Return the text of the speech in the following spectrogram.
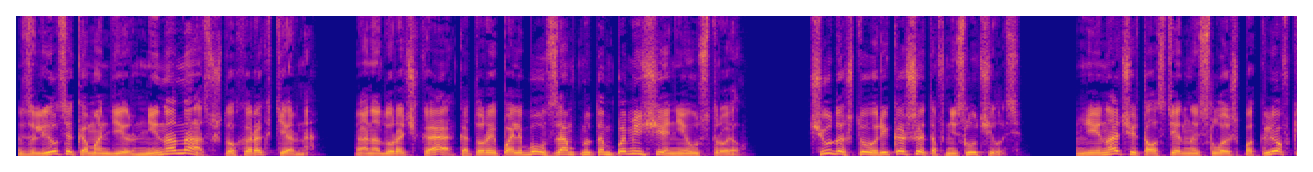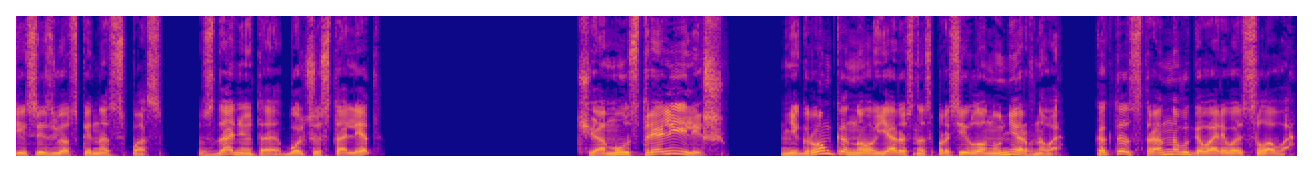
Злился командир не на нас, что характерно, а на дурачка, который пальбу в замкнутом помещении устроил. Чудо, что рикошетов не случилось. Не иначе толстенный слой шпаклевки с известкой нас спас. Зданию-то больше ста лет. «Чему стрелилишь?» Негромко, но яростно спросил он у нервного, как-то странно выговаривая слова.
